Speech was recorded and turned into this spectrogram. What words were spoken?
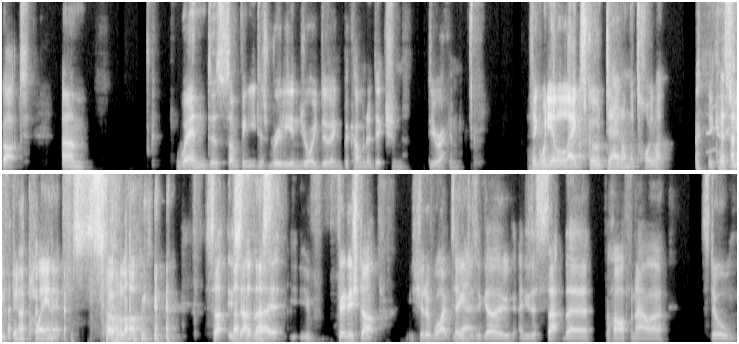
but um, when does something you just really enjoy doing become an addiction? Do you reckon? I think when your legs go dead on the toilet because you've been playing it for so long. Sat, you That's sat the- that's- there, you've finished up, you should have wiped Yeah. ages ago, and you just sat there for half an hour, still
